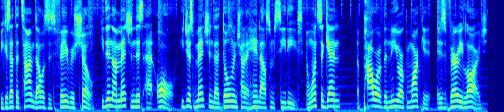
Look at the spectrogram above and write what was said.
because at the time that was his favorite show. He did not mention this at all. He just mentioned that Dolan tried to hand out some CDs. And once again, the power of the New York market is very large,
